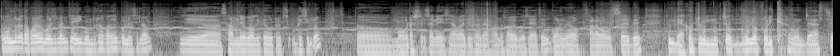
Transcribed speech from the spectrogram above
তো বন্ধুরা, তখন আমি বলছিলাম যে, এই বন্ধুটার কথাই বলেছিলাম যে সামনে বগিতে উঠে, উঠেছিল। তো মগটা স্টেশনে এসে আমাদের সঙ্গে দেখা হলো, সবাই বসে আছে। গরমে খারাপ অবস্থা এদের। দেখো মুখ চোখগুলো পরীক্ষার মধ্যে আসছে।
